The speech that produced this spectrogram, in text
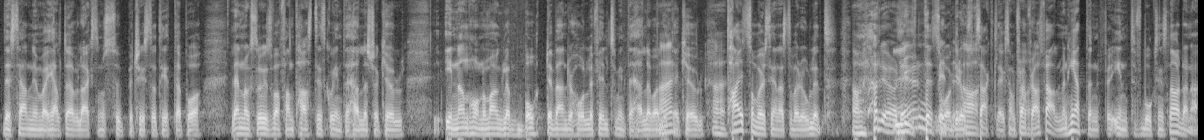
decennium var helt överlägsen och supertrist att titta på. Lennox Lewis var fantastisk och inte heller så kul. Innan honom har man glömt bort Evander Holyfield som inte heller var Nej. lika kul. Nej. Tyson var det senaste var roligt. Ja, det det. Lite så grovt Ja. sagt, liksom. framförallt för allmänheten, för inte för boxningsnördarna.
